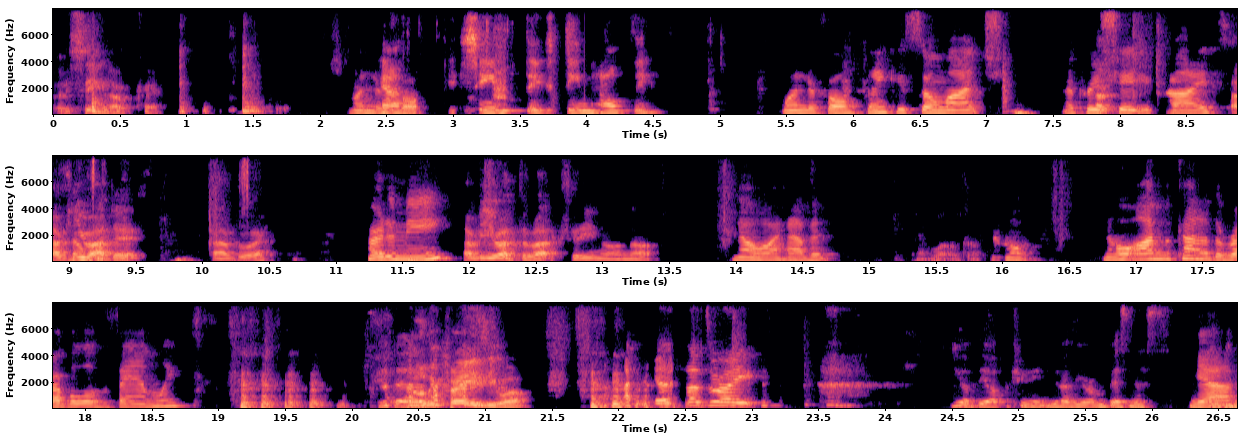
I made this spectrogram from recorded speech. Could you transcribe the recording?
But it seemed okay. Yeah, wonderful, they seem, they seem healthy. wonderful. Thank you so much. I appreciate you guys. Have so you much. had it? Have we? Pardon me? Have you had the vaccine or not? No, I haven't. Well done. No, no, I'm the kind of the rebel of the family. oh, the crazy one. Yes, that's right. you have the opportunity, you have your own business. Yeah,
